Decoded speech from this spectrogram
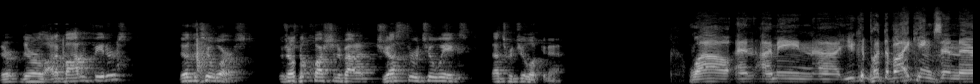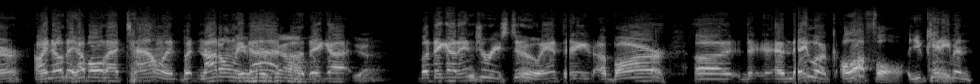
There, there are a lot of bottom feeders. They're the two worst. There's no question about it. Just through two weeks, that's what you're looking at. Wow, and I mean, uh, you could put the Vikings in there. I know they have all that talent, but not only that, uh, they got yeah. But they got injuries too. Anthony Barr, uh, and they look awful. You can't even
